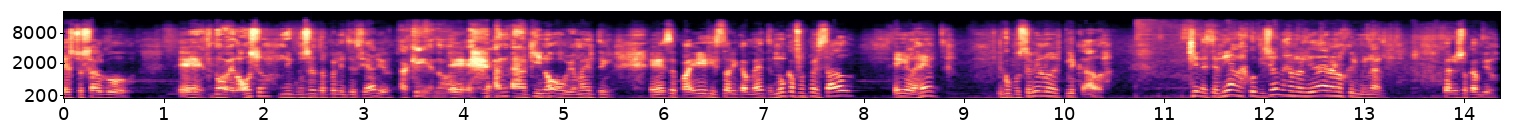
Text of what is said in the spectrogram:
Esto es algo eh, novedoso, ningún centro penitenciario. Aquí no. Eh, aquí no, obviamente. En ese país, históricamente, nunca fue pensado en la gente. Y como usted bien lo explicaba, quienes tenían las condiciones en realidad eran los criminales. Pero eso cambió,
